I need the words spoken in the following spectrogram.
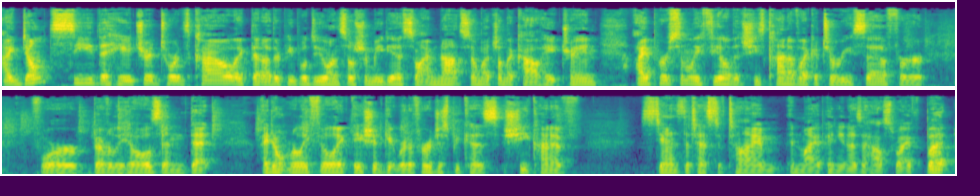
I don't see the hatred towards Kyle like that other people do on social media, so I'm not so much on the Kyle hate train. I personally feel that she's kind of like a Teresa for for Beverly Hills and that I don't really feel like they should get rid of her just because she kind of stands the test of time in my opinion as a housewife, but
